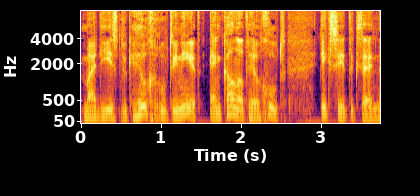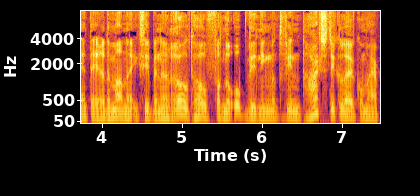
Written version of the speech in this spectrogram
Maar die is natuurlijk heel geroutineerd en kan dat heel goed. Ik zit, ik zei het net tegen de mannen... ik zit met een rood hoofd van de opwinding... want ik vind het hartstikke leuk om haar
